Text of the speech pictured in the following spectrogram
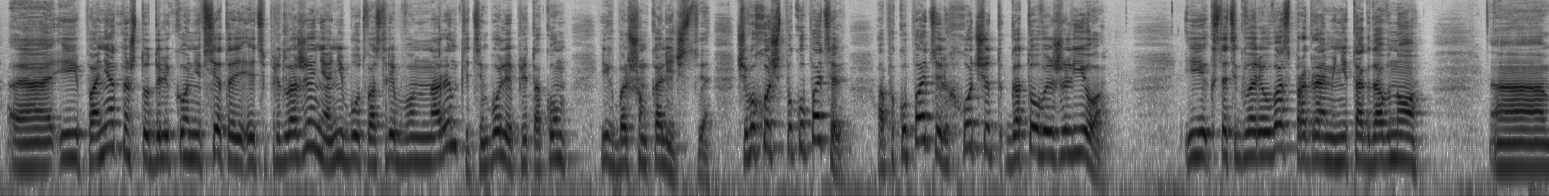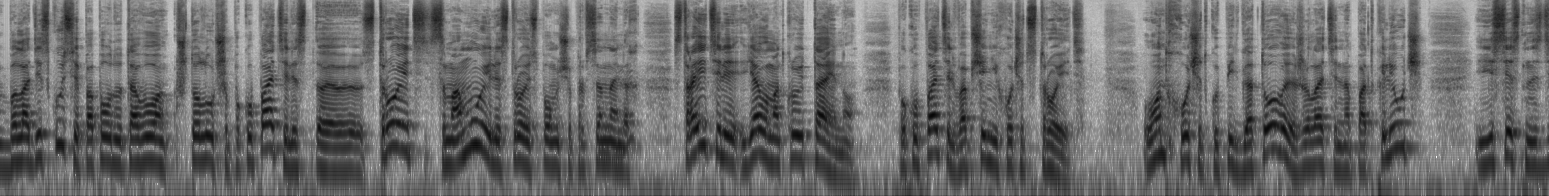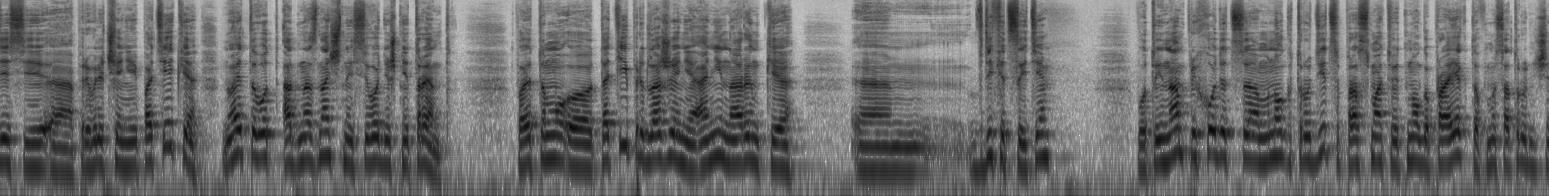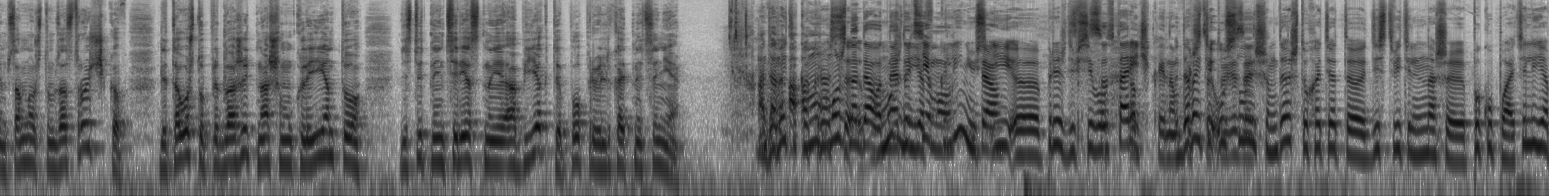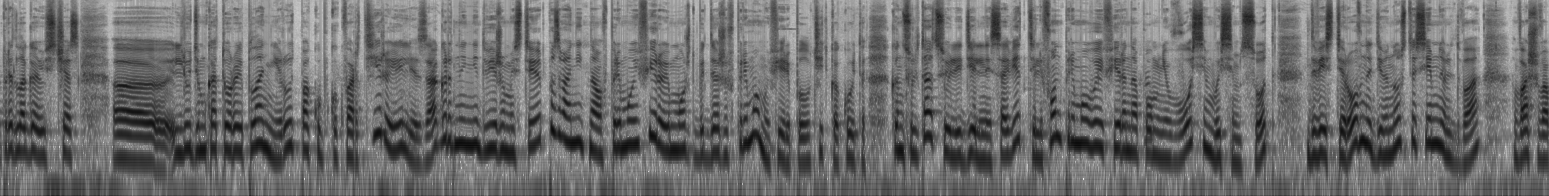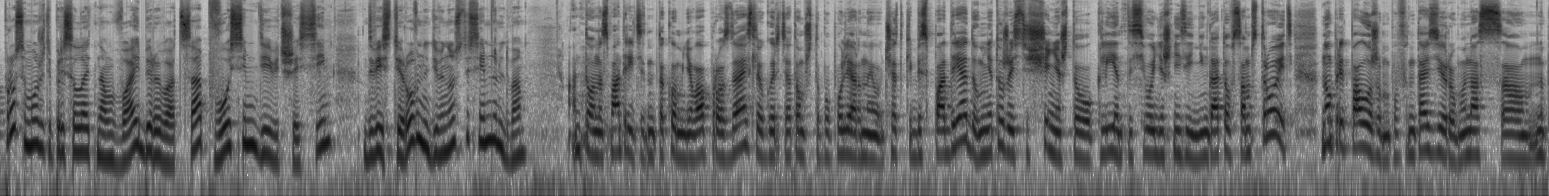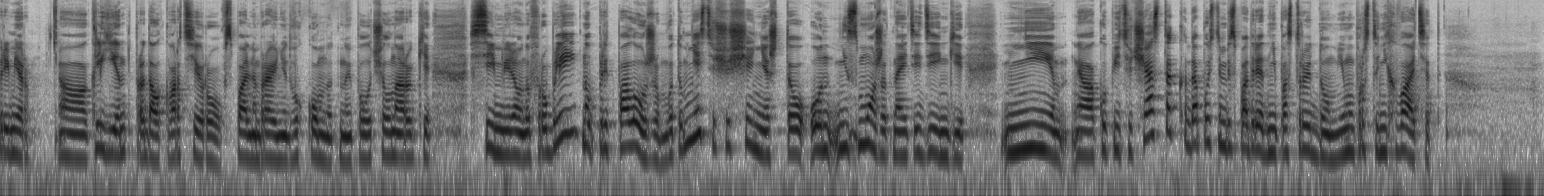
Э, и понятно, что далеко не все эти предложения, они будут востребованы на рынке, тем более при таком их большом количестве. Чего хочет покупатель? А покупатель хочет готовое жилье. И, кстати говоря, у вас в программе не так давно э, была дискуссия по поводу того, что лучше покупать или э, строить самому или строить с помощью профессиональных строителей. Я вам открою тайну. Покупатель вообще не хочет строить. Он хочет купить готовое, желательно под ключ. И, естественно, здесь и э, привлечение ипотеки, но это вот однозначный сегодняшний тренд. Поэтому э, такие предложения, они на рынке э, в дефиците. Вот и нам приходится много трудиться, просматривать много проектов. Мы сотрудничаем со множеством застройщиков для того, чтобы предложить нашему клиенту действительно интересные объекты по привлекательной цене. А, давайте а, как а раз можно, да, вот можно на эту я тему вклинюсь да. и э, прежде всего со вторичкой нам давайте услышим, да, что хотят э, действительно наши покупатели. Я предлагаю сейчас э, людям, которые планируют покупку квартиры или загородной недвижимости, позвонить нам в прямой эфир и, может быть, даже в прямом эфире получить какую-то консультацию или дельный совет. Телефон прямого эфира, напомню, 8 800 200 ровно 9702. Ваши вопросы можете присылать нам в Viber и WhatsApp 8 967 200 ровно 9702. Антона, смотрите, ну, такой у меня вопрос, да, если вы говорите о том, что популярные участки без подряда, у меня тоже есть ощущение, что клиент на сегодняшний день не готов сам строить, но, предположим, пофантазируем, у нас, э, например, э, клиент продал квартиру в спальном районе двухкомнатную и получил на руки 7 миллионов рублей, ну, предположим, вот у меня есть ощущение, что он не сможет на эти деньги не э, купить участок, допустим, без подряда, не построить дом, ему просто не хватит.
